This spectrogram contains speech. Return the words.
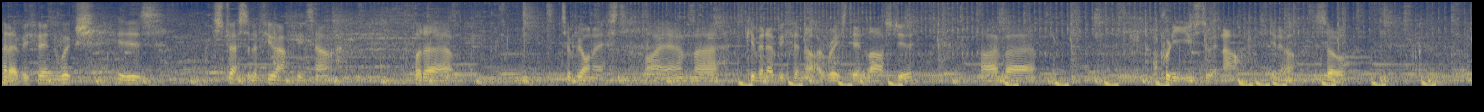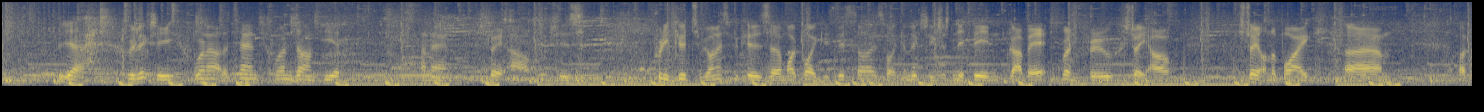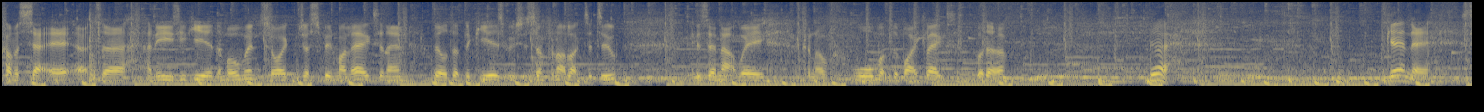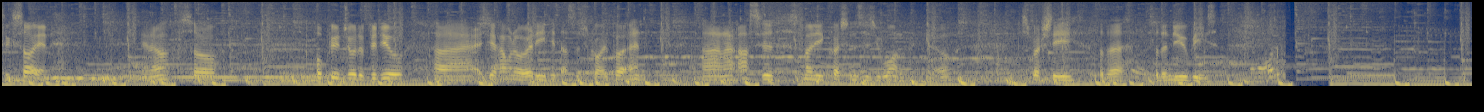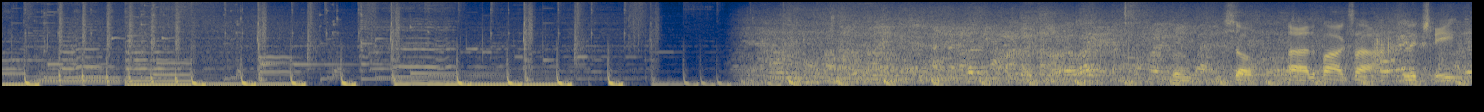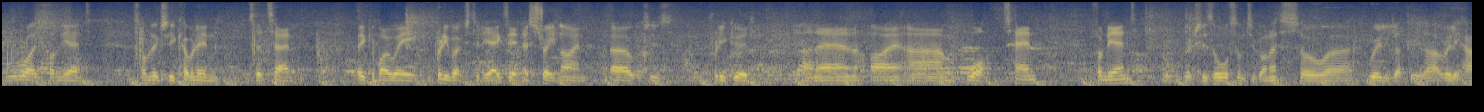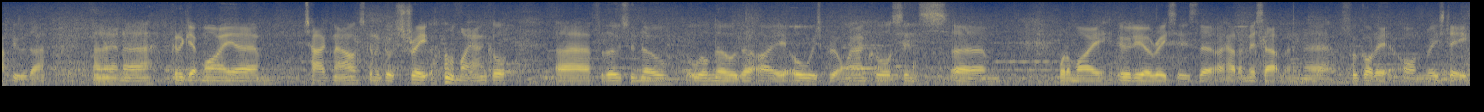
and everything which is stressing a few athletes out. But um, to be honest I am uh, giving everything that I raced in last year. I'm uh, pretty used to it now, you know. So yeah, we literally run out of the tent, run down here, and then straight out, which is pretty good to be honest, because uh, my bike is this size, so I can literally just nip in, grab it, run through, straight out, straight on the bike. Um, I kind of set it at uh, an easy gear at the moment, so I can just spin my legs and then build up the gears, which is something I like to do, because then that way I kind of warm up the bike legs. But um, yeah, getting there. It's exciting, you know. So hope you enjoyed the video. Uh, if you haven't already, hit that subscribe button and ask as many questions as you want, you know, especially for the for the newbies. So uh, the bags are literally right on the end. So I'm literally coming in to 10, making my way pretty much to the exit in a straight line, uh, which is pretty good. And then I am, what, 10 from the end, which is awesome to be honest. So uh, really lucky with that, really happy with that. And then uh, I'm gonna get my um, tag now. It's gonna go straight on my ankle. Uh, for those who know, will know that I always put it on my ankle since um, one of my earlier races that I had a mishap and uh, forgot it on race day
